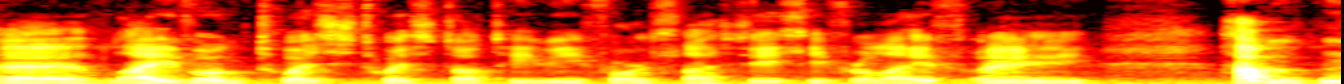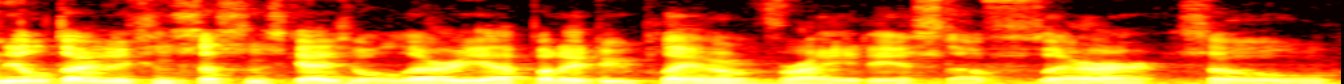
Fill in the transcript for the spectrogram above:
Uh, live on Twitch, twitch.tv forward slash JC for Life. I haven't nailed down a consistent schedule there yet, but I do play a variety of stuff there. So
